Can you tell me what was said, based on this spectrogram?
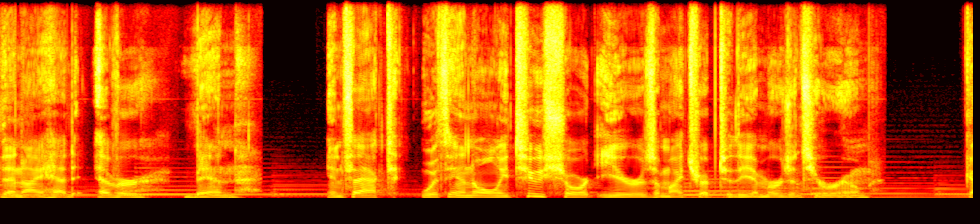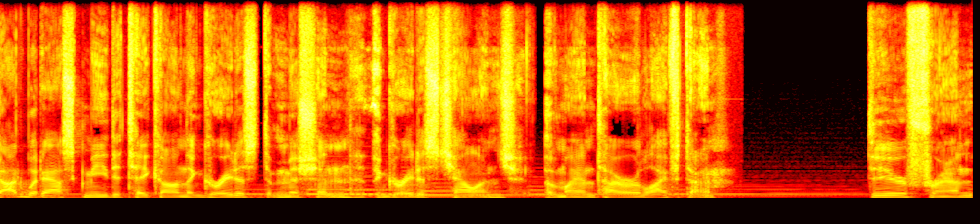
than I had ever been. In fact, within only two short years of my trip to the emergency room, God would ask me to take on the greatest mission, the greatest challenge of my entire lifetime. Dear friend,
